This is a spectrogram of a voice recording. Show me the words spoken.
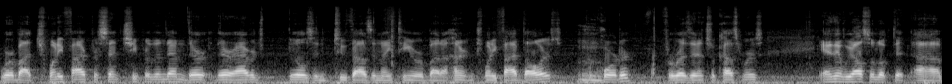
We're about 25% cheaper than them. Their, their average bills in 2019 were about $125 per quarter for residential customers. And then we also looked at uh,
